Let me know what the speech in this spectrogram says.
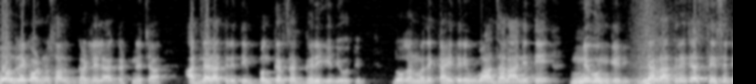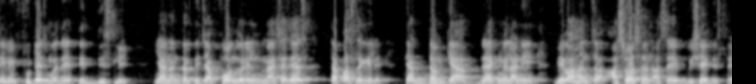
फोन रेकॉर्डनुसार घडलेल्या घटनेच्या आदल्या रात्री ती बंकरच्या घरी गेली होती. दोघांमध्ये काहीतरी वाद झाला आणि ती निघून गेली. त्या रात्रीच्या सीसीटीव्ही फुटेजमध्ये ती दिसली. यानंतर तिच्या फोनवरील मेसेजेस तपासले गेले. त्या धमक्या ब्लॅकमेल आणि विवाहांचं आश्वासन असे विषय दिसले.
